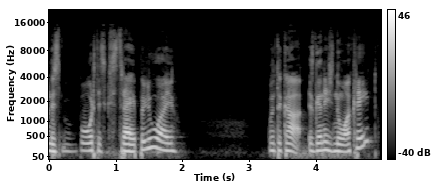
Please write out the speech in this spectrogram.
Un es burtiski streipaļoju. Un tā kā es gan īsti nokrītu,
